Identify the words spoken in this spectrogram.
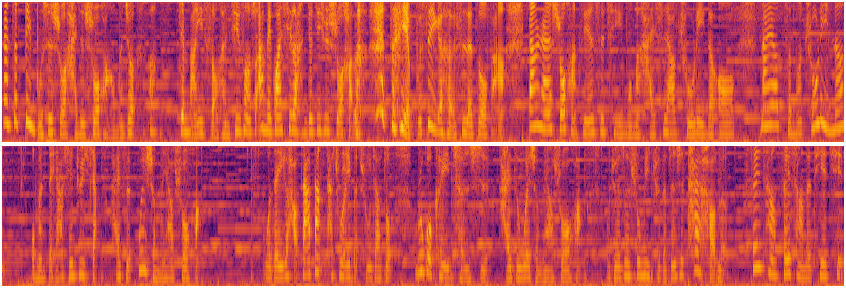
但这并不是说孩子说谎，我们就啊肩膀一耸，很轻松的说啊没关系啦，你就继续说好了。这也不是一个合适的做法啊。当然，说谎这件事情我们还是要处理的哦。那要怎么处理呢？我们得要先去想孩子为什么要说谎。我的一个好搭档，他出了一本书，叫做《如果可以诚实，孩子为什么要说谎》。我觉得这书名取得真是太好了，非常非常的贴切。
